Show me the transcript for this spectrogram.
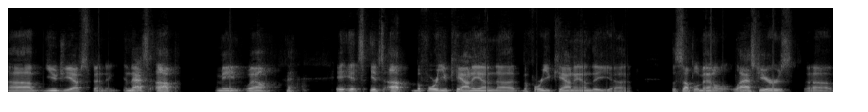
um, UGF spending, and that's up. I mean, well, it, it's it's up before you count in uh, before you count in the uh, the supplemental. Last year's uh,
